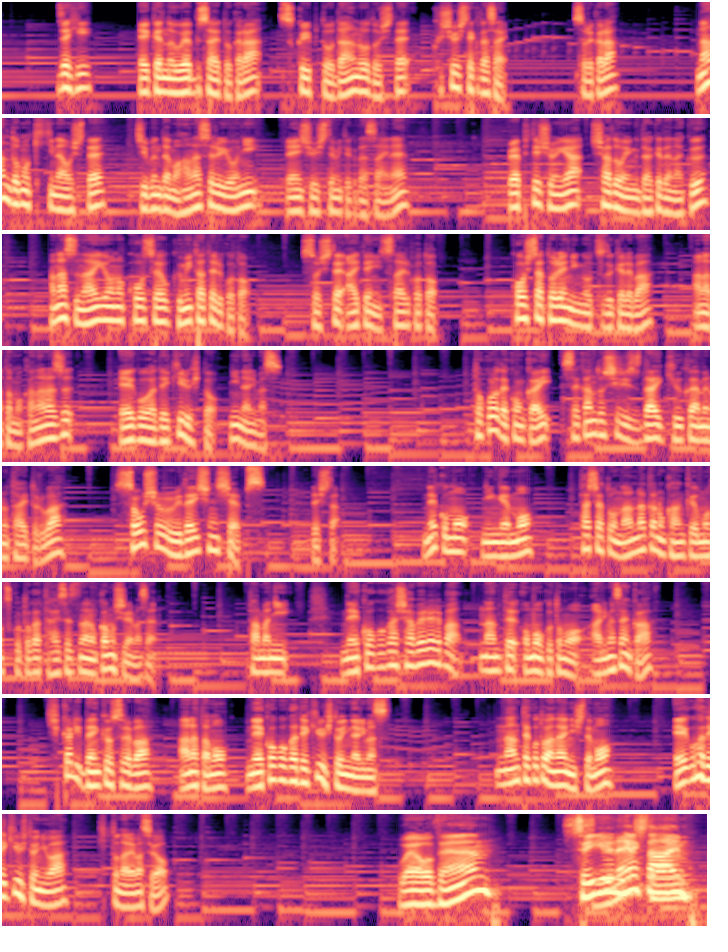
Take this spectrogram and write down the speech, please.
ぜひ、英検のウェブサイトからスクリプトをダウンロードして復習してください。それから、何度も聞き直して自分でも話せるように練習してみてくださいね。レプティションやシャドーイングだけでなく、話す内容の構成を組み立てること、そして相手に伝えること、こうしたトレーニングを続ければあなたも必ず英語ができる人になります。ところで今回セカンドシリーズ第9回目のタイトルは Social Relationships でした。猫も人間も他者と何らかの関係を持つことが大切なのかもしれません。たまに猫語が喋れればなんて思うこともありませんか？しっかり勉強すればあなたも猫語ができる人になります。なんてことはないにしても英語ができる人にはきっとなれますよ。Well then, see you next time!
